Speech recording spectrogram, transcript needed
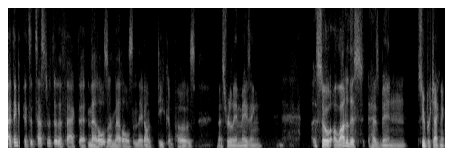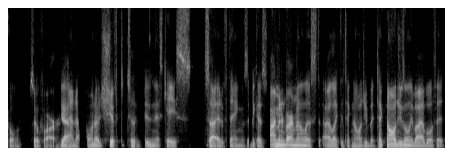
I think it's a testament to the fact that metals are metals and they don't decompose. That's really amazing. So a lot of this has been super technical so far. Yeah. And I want to shift to the business case side of things because I'm an environmentalist. I like the technology, but technology is only viable if it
